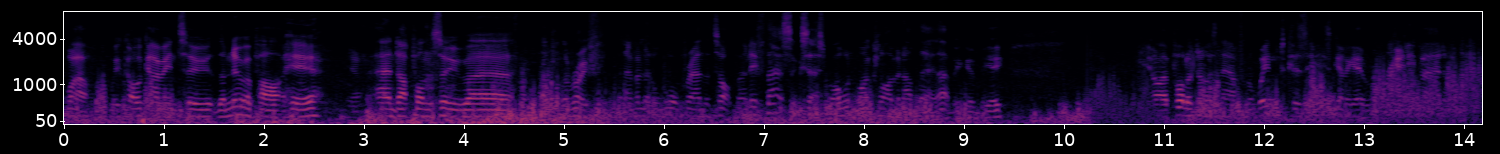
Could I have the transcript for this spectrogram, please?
well, we've got to go into the newer part here Yeah. and up onto uh, up on the roof and have a little walk around the top. And if that's successful, I wouldn't mind climbing up there. That'd be a good view. I apologise now for the wind because it is going to get really bad. Oh.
